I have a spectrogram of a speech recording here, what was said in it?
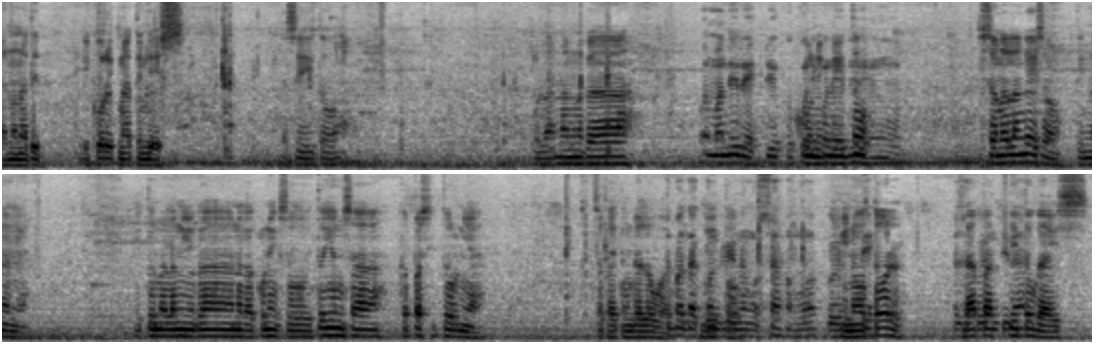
ano natin, i-correct natin guys. Kasi ito wala nang naka Mandiri, di ko Connect kunin dito. Isa na lang guys, oh. Tingnan niyo. Ito na lang yung ka, nakakonect. So, ito yung sa kapasitor niya. Saka itong dalawa. Dito. Pinotol. Dapat dito guys.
